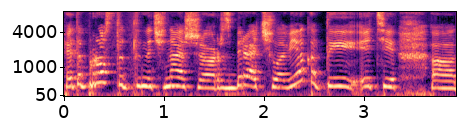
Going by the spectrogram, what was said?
Это просто ты начинаешь э, разбирать человека, ты эти, э,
